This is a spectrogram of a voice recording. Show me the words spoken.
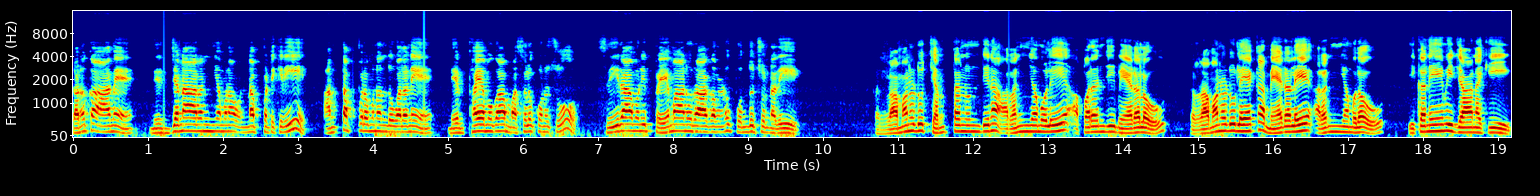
కనుక ఆమె నిర్జనారణ్యమున ఉన్నప్పటికీ అంతఃపురమునందు వలనే నిర్భయముగా మసలు కొనుచు శ్రీరాముని ప్రేమానురాగములను పొందుచున్నది. రమణుడు చెంత నుండిన అరణ్యములే అపరంజి మేడలో రమణుడు లేక మేడలే అరణ్యములో ఇకనేమి జానకి?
